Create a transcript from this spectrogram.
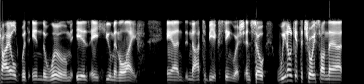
child within the womb is a human life and not to be extinguished. And so we don't get the choice on that.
